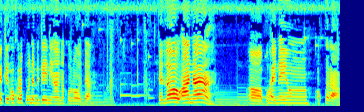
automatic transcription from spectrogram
Ito yung okra po na bigay ni Ana Kuroda. Hello, Ana. Oh, buhay na yung okra.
